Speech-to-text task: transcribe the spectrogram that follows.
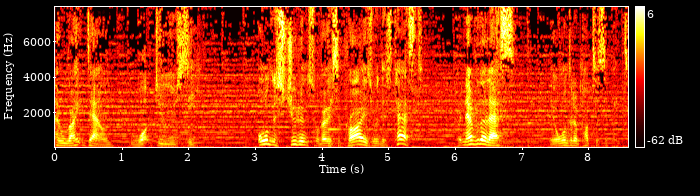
and write down what do you see. All the students were very surprised with this test, but nevertheless, they all wanted to participate.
